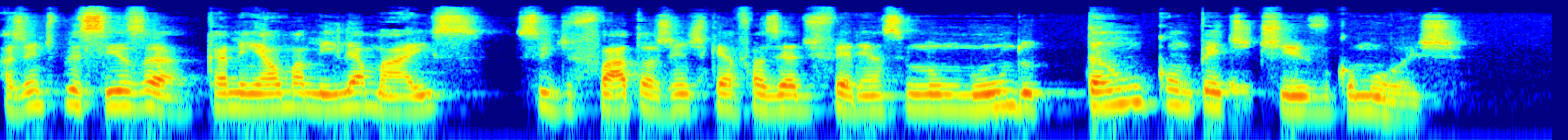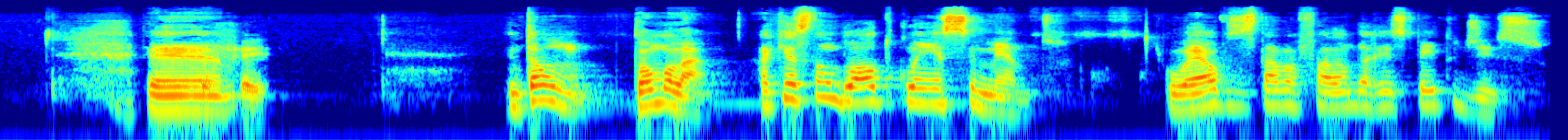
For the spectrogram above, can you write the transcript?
a gente precisa caminhar uma milha a mais se de fato a gente quer fazer a diferença num mundo tão competitivo como hoje. É... Perfeito. Então, vamos lá. A questão do autoconhecimento. O Elvis estava falando a respeito disso.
